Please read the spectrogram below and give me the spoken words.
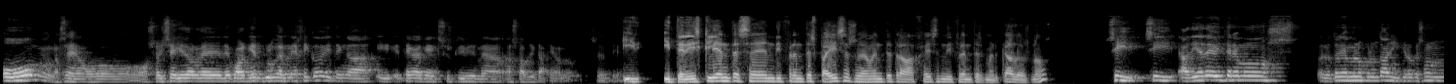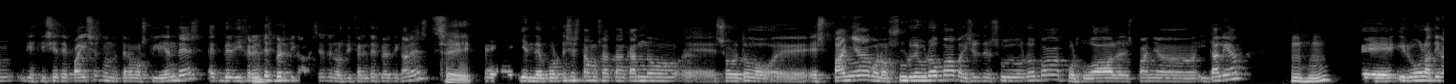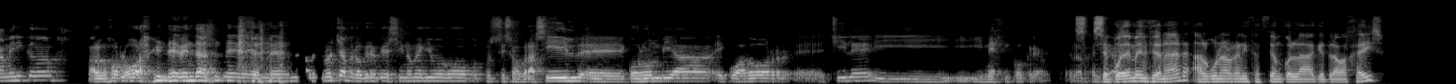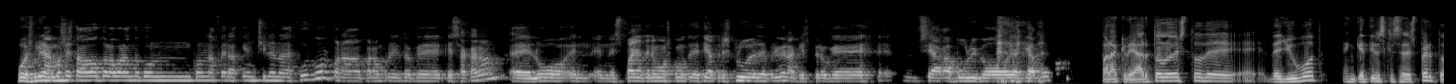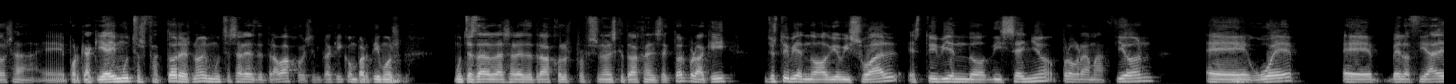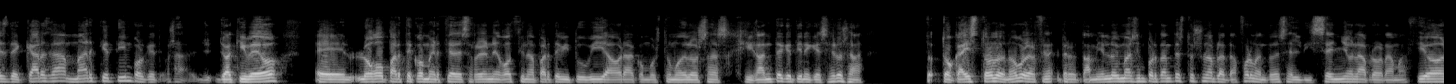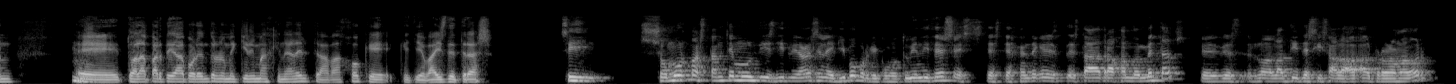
O, no sé, o, soy seguidor de, cualquier club en México y tenga, y tenga que suscribirme a, su aplicación. ¿Y, ¿Y, tenéis clientes en diferentes países? Obviamente trabajáis en diferentes mercados, ¿no? Sí, sí. A día de hoy tenemos el otro día me lo preguntaban y creo que son 17 países donde tenemos clientes eh, de diferentes mm. verticales, eh, de los diferentes verticales. Sí. Eh, y en deportes estamos atacando sobre todo España, bueno, sur de Europa, países del sur de Europa, Portugal, España, Italia. y luego Latinoamérica, a lo mejor luego la gente de ventas me, reprocha, pero creo que si no me equivoco, pues eso, Brasil, Colombia, Ecuador, Chile y, y, México, creo. ¿Se puede mencionar alguna organización con la que trabajéis? Pues mira, hemos estado colaborando con, la Federación Chilena de Fútbol para, para un proyecto que, sacaron. Eh, luego en, España tenemos, como te decía, tres clubes de primera que espero que se haga público de aquí a poco. Para crear todo esto de, de U-Bot, ¿en qué tienes que ser experto? O sea, eh, porque aquí hay muchos factores, ¿no? Hay muchas áreas de trabajo. Siempre aquí compartimos muchas de las áreas de trabajo los profesionales que trabajan en el sector, pero aquí yo estoy viendo audiovisual, estoy viendo diseño, programación, eh, web, eh, velocidades de carga, marketing, porque o sea, yo aquí veo eh, luego parte comercial, desarrollo de negocio, una parte B2B ahora con vuestro modelo SaaS gigante que tiene que ser, o sea, tocáis todo, ¿no? Porque al final, pero también lo más importante, esto es una plataforma, entonces el diseño, la programación, eh, toda la parte que va por dentro, no me quiero imaginar el trabajo que, que lleváis detrás. Sí, somos bastante multidisciplinares en el equipo porque, como tú bien dices, es desde gente que está trabajando en ventas, que es la antítesis al, programador,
